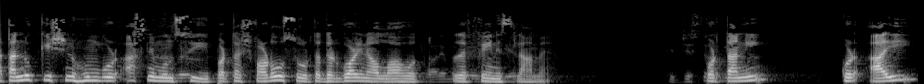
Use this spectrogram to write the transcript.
ata nuk kishin humbur asnjë mundësi për ta shfarosur të dërguarin e Allahut dhe fenë islame. Por tani, kur ai,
